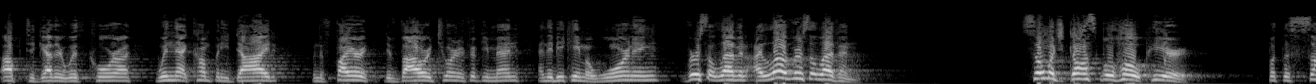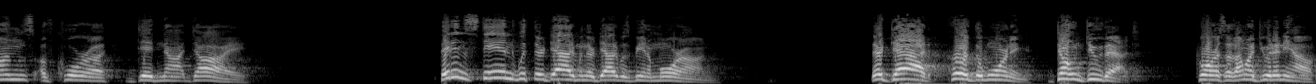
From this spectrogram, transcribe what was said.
up together with Korah. When that company died, when the fire devoured 250 men, and they became a warning. Verse 11, I love verse 11. So much gospel hope here. But the sons of Korah did not die. They didn't stand with their dad when their dad was being a moron. Their dad heard the warning. Don't do that. Korah says, I'm going to do it anyhow.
